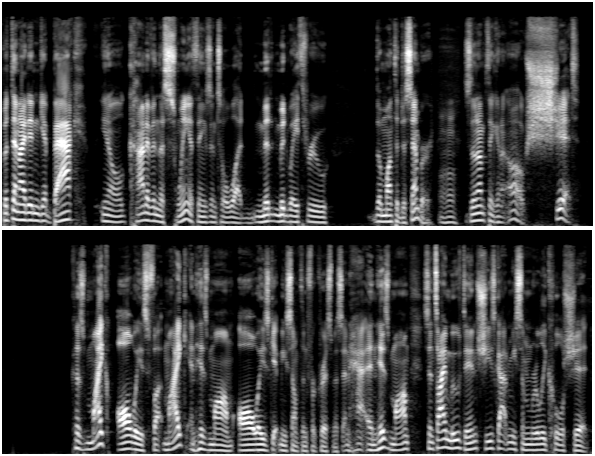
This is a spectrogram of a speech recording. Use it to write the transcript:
But then I didn't get back, you know, kind of in the swing of things until what mid midway through the month of December. Mm-hmm. So then I'm thinking, oh shit. Because Mike always, fu- Mike and his mom always get me something for Christmas, and ha- and his mom, since I moved in, she's gotten me some really cool shit.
